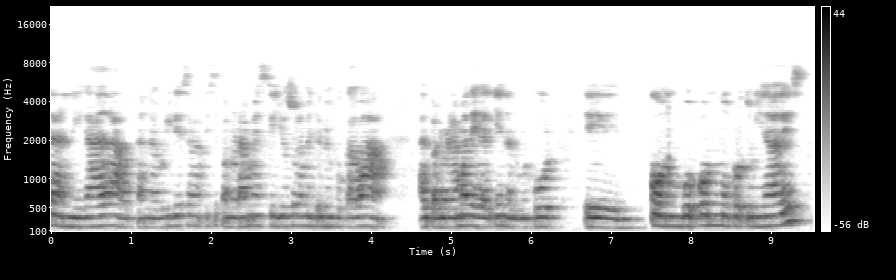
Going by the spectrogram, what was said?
tan negada, tan abrir esa, ese panorama, es que yo solamente me enfocaba al panorama de alguien a lo mejor eh, con, con oportunidades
